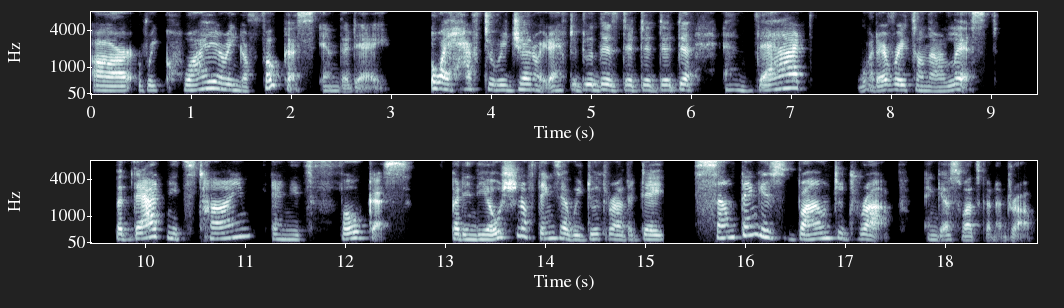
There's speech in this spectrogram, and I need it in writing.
are requiring a focus in the day. Oh, I have to regenerate. I have to do this, da, da, da, da. and that, whatever it's on our list, but that needs time and needs focus. But in the ocean of things that we do throughout the day, something is bound to drop. And guess what's going to drop?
